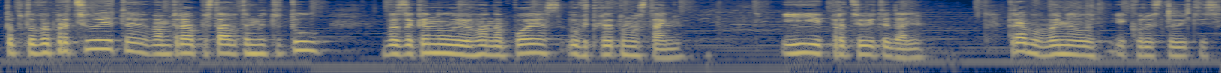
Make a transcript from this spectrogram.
Тобто ви працюєте, вам треба поставити мультитул, ви закинули його на пояс у відкритому стані. І працюєте далі. Треба виняли і користуєтесь.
